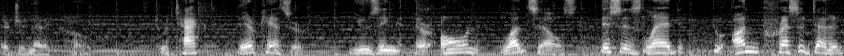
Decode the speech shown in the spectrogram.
their genetic code, to attack their cancer using their own blood cells. This has led to unprecedented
